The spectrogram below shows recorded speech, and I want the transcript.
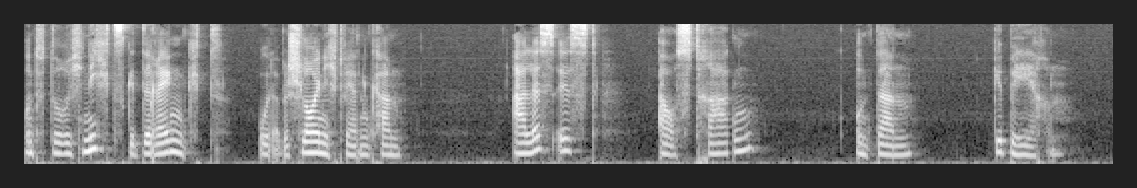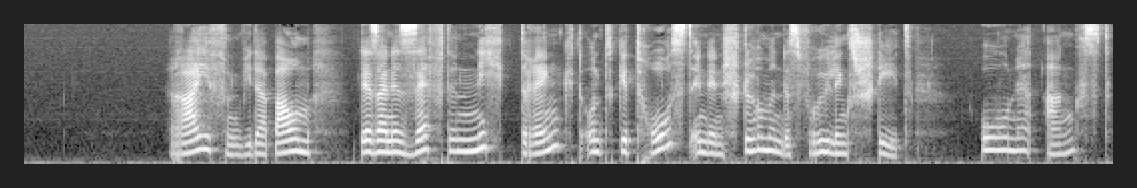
und durch nichts gedrängt oder beschleunigt werden kann. Alles ist austragen und dann gebären. Reifen wie der Baum, der seine Säfte nicht drängt und getrost in den Stürmen des Frühlings steht, ohne Angst,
